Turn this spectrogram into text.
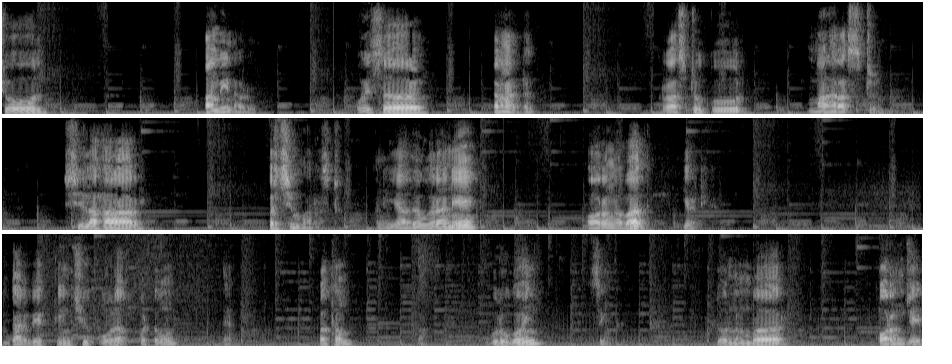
चोल. तामिळनाडू. होयसळ कर्नाटक. राष्ट्रकूट. महाराष्ट्र. शिलाहार पश्चिम महाराष्ट्र आणि यादव घराणे औरंगाबाद या ठिकाणी. व्यक्तींची ओळख पटवून द्या. प्रथम गुरु गोविंद सिंग. दोन नंबर औरंगजेब.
